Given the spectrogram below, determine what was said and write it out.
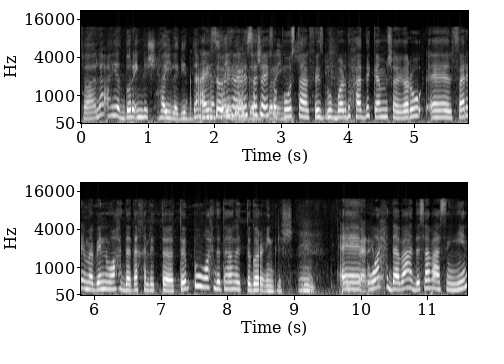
فلا هي تجارة إنجليش هايلة جدا. عايزة أقول لك أنا لسه شايفة بوست على الفيسبوك برضو حد كان مشيره آه، الفرق ما بين واحدة دخلت طب وواحدة دخلت تجارة انجلش آه؟ واحدة بعد سبع سنين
